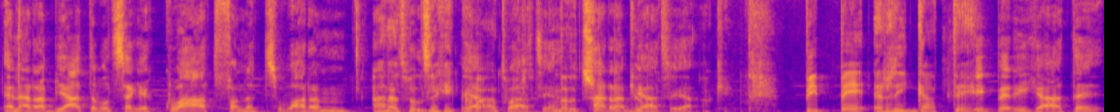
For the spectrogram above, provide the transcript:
En arrabbiata wil zeggen kwaad van het warm. Ah, dat wil zeggen Ja, kwaad, kwaad, ja. omdat het zo Arrabbiata, pikant- ja. Oké. Pipe rigate. Iperigate,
